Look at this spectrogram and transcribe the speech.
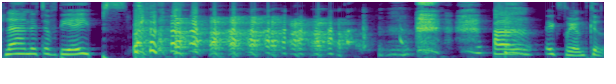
Planet of the Apes. Ja, extremt kul.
